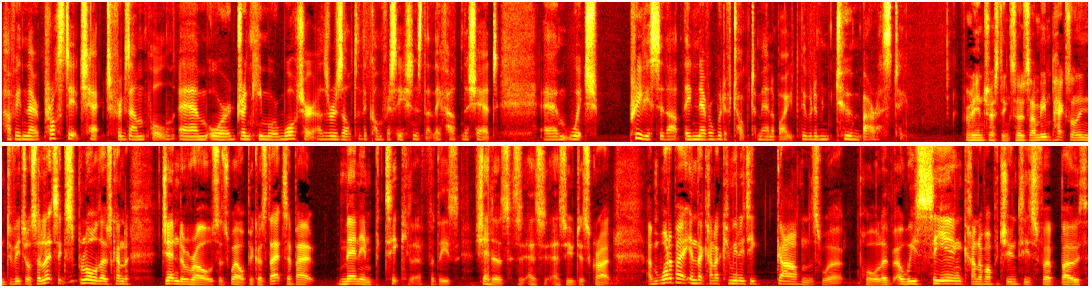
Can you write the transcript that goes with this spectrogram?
having their prostate checked, for example, um, or drinking more water as a result of the conversations that they've had in the shed, um, which previous to that they never would have talked to men about. They would have been too embarrassed to. Very interesting. So some impacts on the individual. So let's explore those kind of gender roles as well, because that's about men in particular for these shedders, as as you described. And um, what about in the kind of community gardens work, Paul? Are, are we seeing kind of opportunities for both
